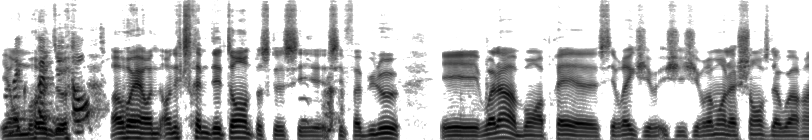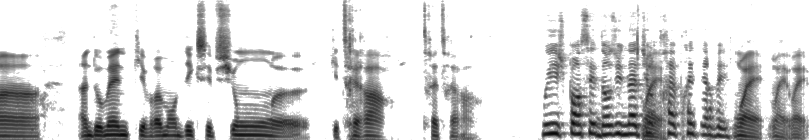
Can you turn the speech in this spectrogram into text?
et en en extrême mode, détente. ah ouais, en en extrême détente parce que c'est c'est fabuleux et voilà, bon après, heu, c'est vrai que j'ai vraiment la chance d'avoir un un domaine qui est vraiment d'exception, heu, qui est très rare, très, très rare. Oui, je pensais dans une nature Ouais. très préservée. Ouais, ouais, ouais.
